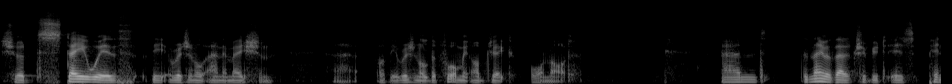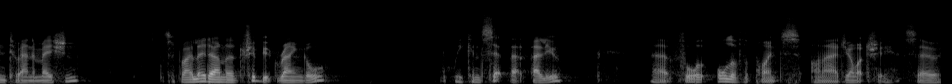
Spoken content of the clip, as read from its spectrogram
should stay with the original animation uh, or the original deforming object or not. And the name of that attribute is pin to animation. So if I lay down an attribute wrangle, we can set that value uh, for all of the points on our geometry. So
